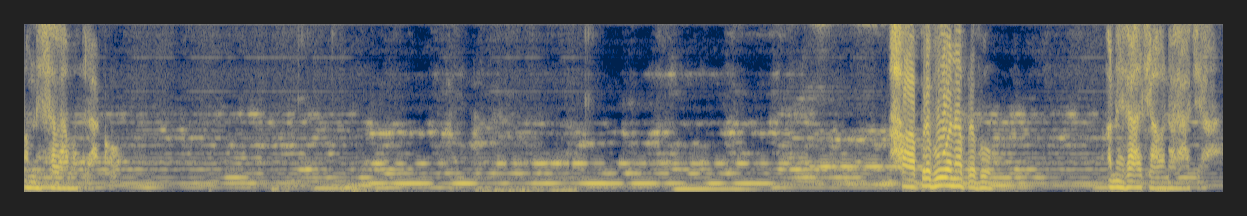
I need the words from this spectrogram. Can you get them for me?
અમને સલામત રાખો. હા, પ્રભુ અને પ્રભુ. અને રાજાઓના રાજા.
